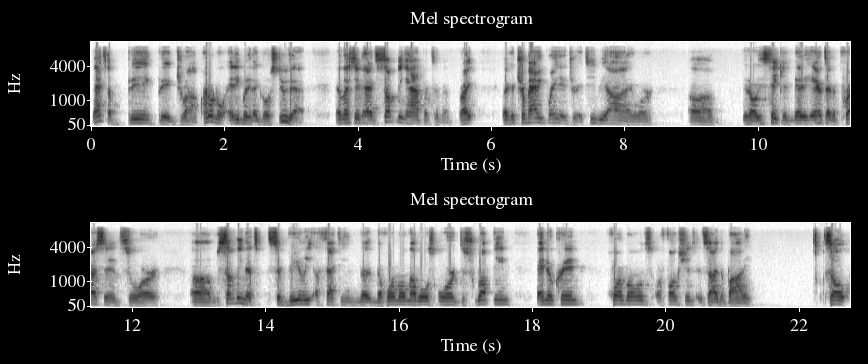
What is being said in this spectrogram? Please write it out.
that's a big, big drop. I don't know anybody that goes through that unless they've had something happen to them, right? Like a traumatic brain injury, a TBI, or, um, you know, he's taking many antidepressants or um, something that's severely affecting the, the hormone levels or disrupting endocrine hormones or functions inside the body. So,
